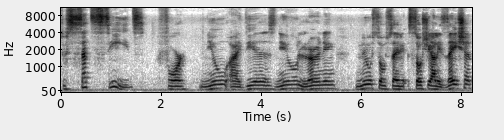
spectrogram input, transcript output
to set seeds for new ideas, new learning, new socialization,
